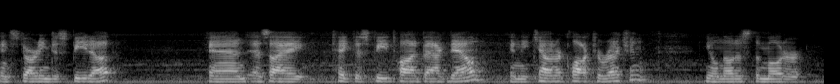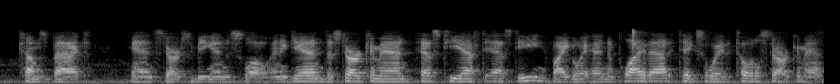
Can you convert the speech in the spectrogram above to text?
and starting to speed up and as I take the speed pot back down in the counterclock direction you'll notice the motor comes back and starts to begin to slow. And again, the start command STF to SD, if I go ahead and apply that, it takes away the total start command.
